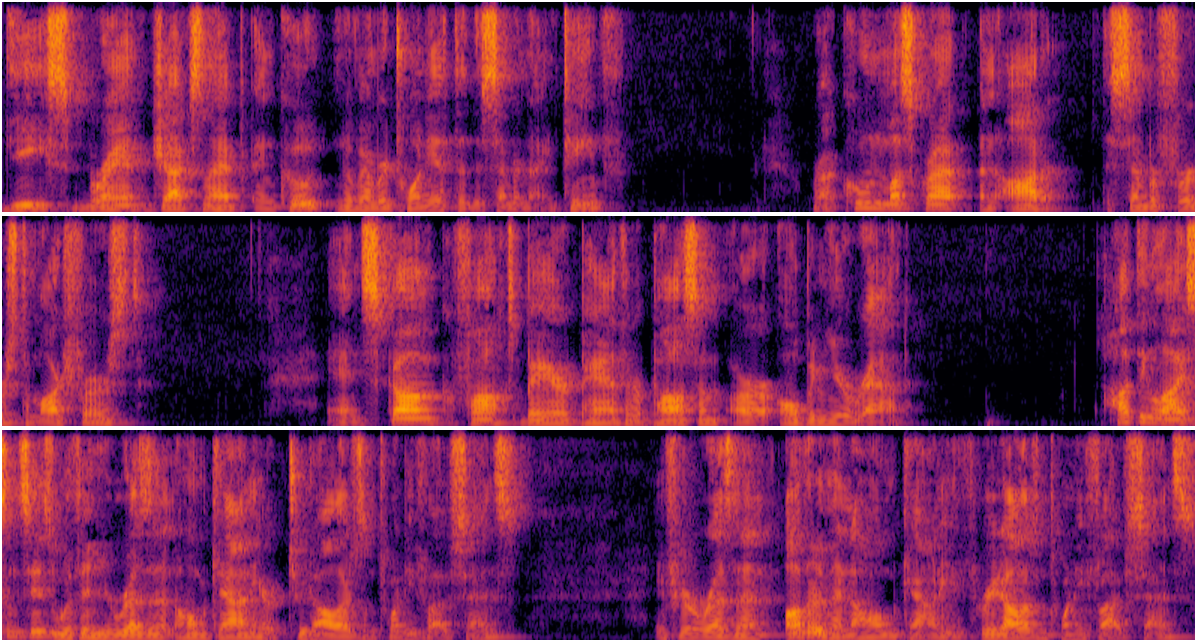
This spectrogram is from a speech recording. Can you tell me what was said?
geese, brant, jacksnipe, and coot, November 20th to December 19th. Raccoon, muskrat, and otter, December 1st to March 1st. And skunk, fox, bear, panther, opossum are open year round. Hunting licenses within your resident home county are $2.25. If you're a resident other than a home county, $3.25.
